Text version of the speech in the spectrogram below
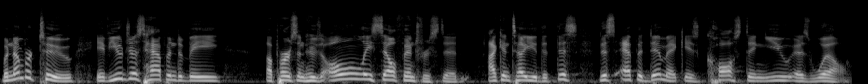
But number two, if you just happen to be a person who's only self interested, I can tell you that this, this epidemic is costing you as well.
